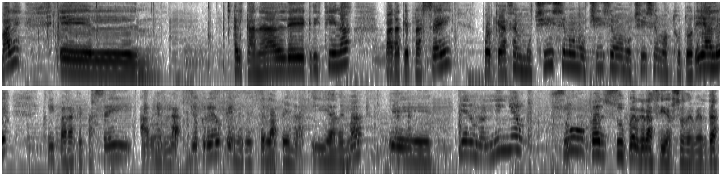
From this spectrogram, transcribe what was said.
¿vale? El, el canal de Cristina para que paséis, porque hacen muchísimos, muchísimos, muchísimos tutoriales y para que paséis a verla. Yo creo que merece la pena y además eh, tiene unos niños súper, súper graciosos, de verdad.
